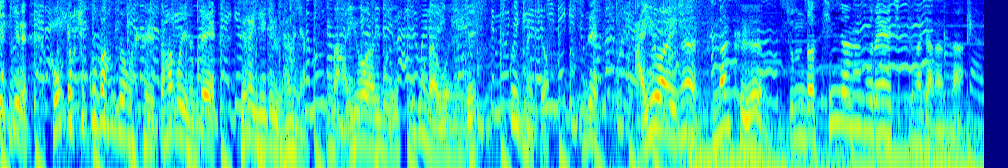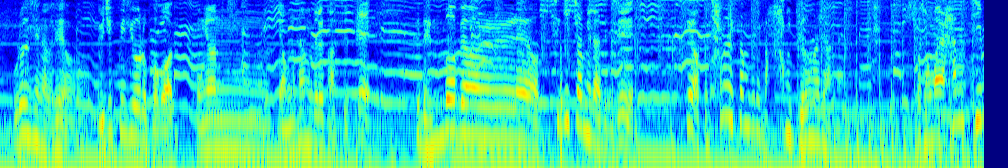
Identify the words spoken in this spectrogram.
얘기를 본격 축구 방송을 또 하고 있는데 제가 이 얘기를 왜 하느냐. 지금 아이오아이 노래가 계속 나오고 있는데 축구 얘기만 했죠. 근데 아이오아이는 그만큼 좀 더 팀 전술에 집중하지 않았나 그런 생각을 해요 뮤직비디오를 보건 공연 영상들을 봤을 때 그 멤버별의 특이점이라든지 크게 어떤 차별성들이 많이 드러나지 않아요 정말 한 팀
